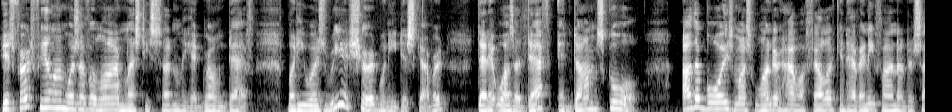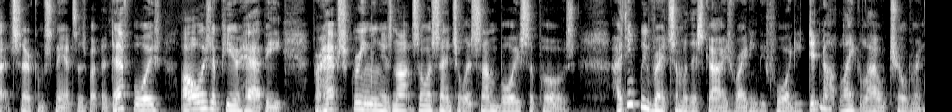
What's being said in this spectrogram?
His first feeling was of alarm lest he suddenly had grown deaf, but he was reassured when he discovered that it was a deaf and dumb school. Other boys must wonder how a fellow can have any fun under such circumstances, but the deaf boys always appear happy. Perhaps screaming is not so essential as some boys suppose. I think we've read some of this guy's writing before, and he did not like loud children.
